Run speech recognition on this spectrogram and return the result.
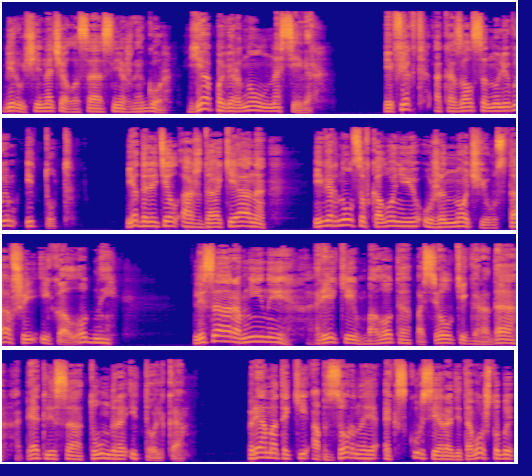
берущей начало со снежных гор, я повернул на север. Эффект оказался нулевым и тут. Я долетел аж до океана и вернулся в колонию уже ночью, уставший и голодный. Леса, равнины, реки, болота, поселки, города, опять леса, тундра и только. Прямо-таки обзорная экскурсия ради того, чтобы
